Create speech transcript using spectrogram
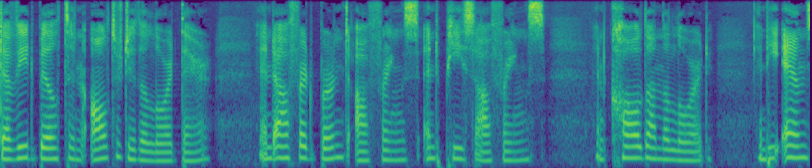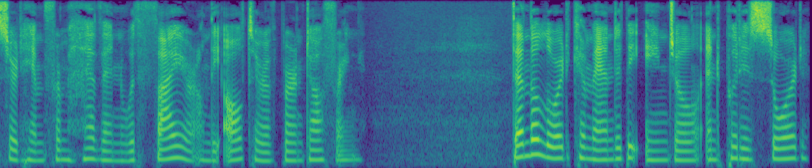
David built an altar to the Lord there, and offered burnt offerings and peace offerings, and called on the Lord and he answered him from heaven with fire on the altar of burnt offering. Then the Lord commanded the angel and put his sword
